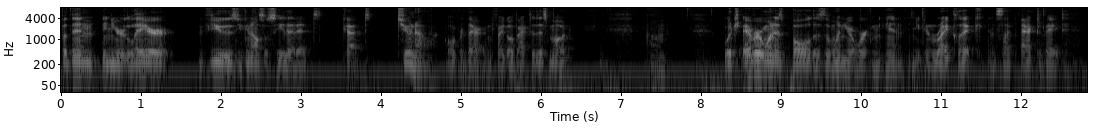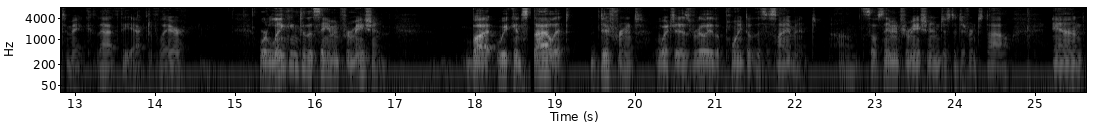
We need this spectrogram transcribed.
but then in your layer views, you can also see that it got two now over there. And if I go back to this mode, um, whichever one is bold is the one you're working in. And you can right click and select activate to make that the active layer. We're linking to the same information, but we can style it different, which is really the point of this assignment. Um, so same information, just a different style. And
